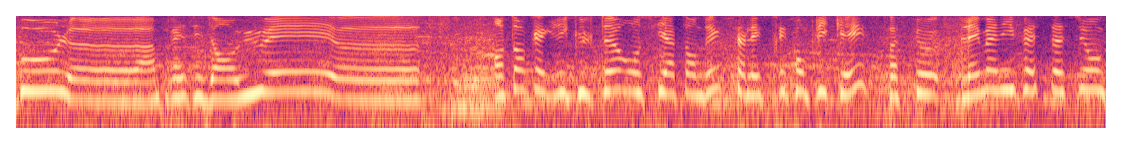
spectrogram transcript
foule, euh, un président hué. Euh, en tant qu'agriculteur, on s'y attendait que ça allait être très compliqué parce que les manifestations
